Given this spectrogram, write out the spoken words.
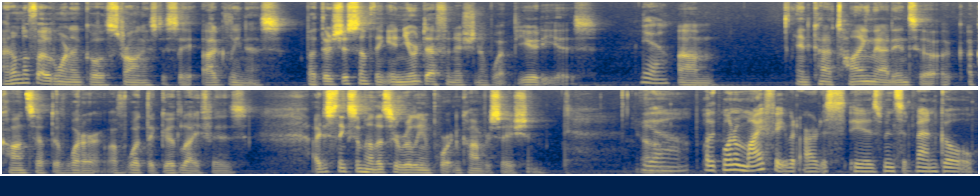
I don't know if I would want to go as strong as to say ugliness, but there's just something in your definition of what beauty is. Yeah. Um, and kind of tying that into a, a, concept of what our of what the good life is. I just think somehow that's a really important conversation. Um, yeah, like one of my favorite artists is Vincent Van Gogh,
